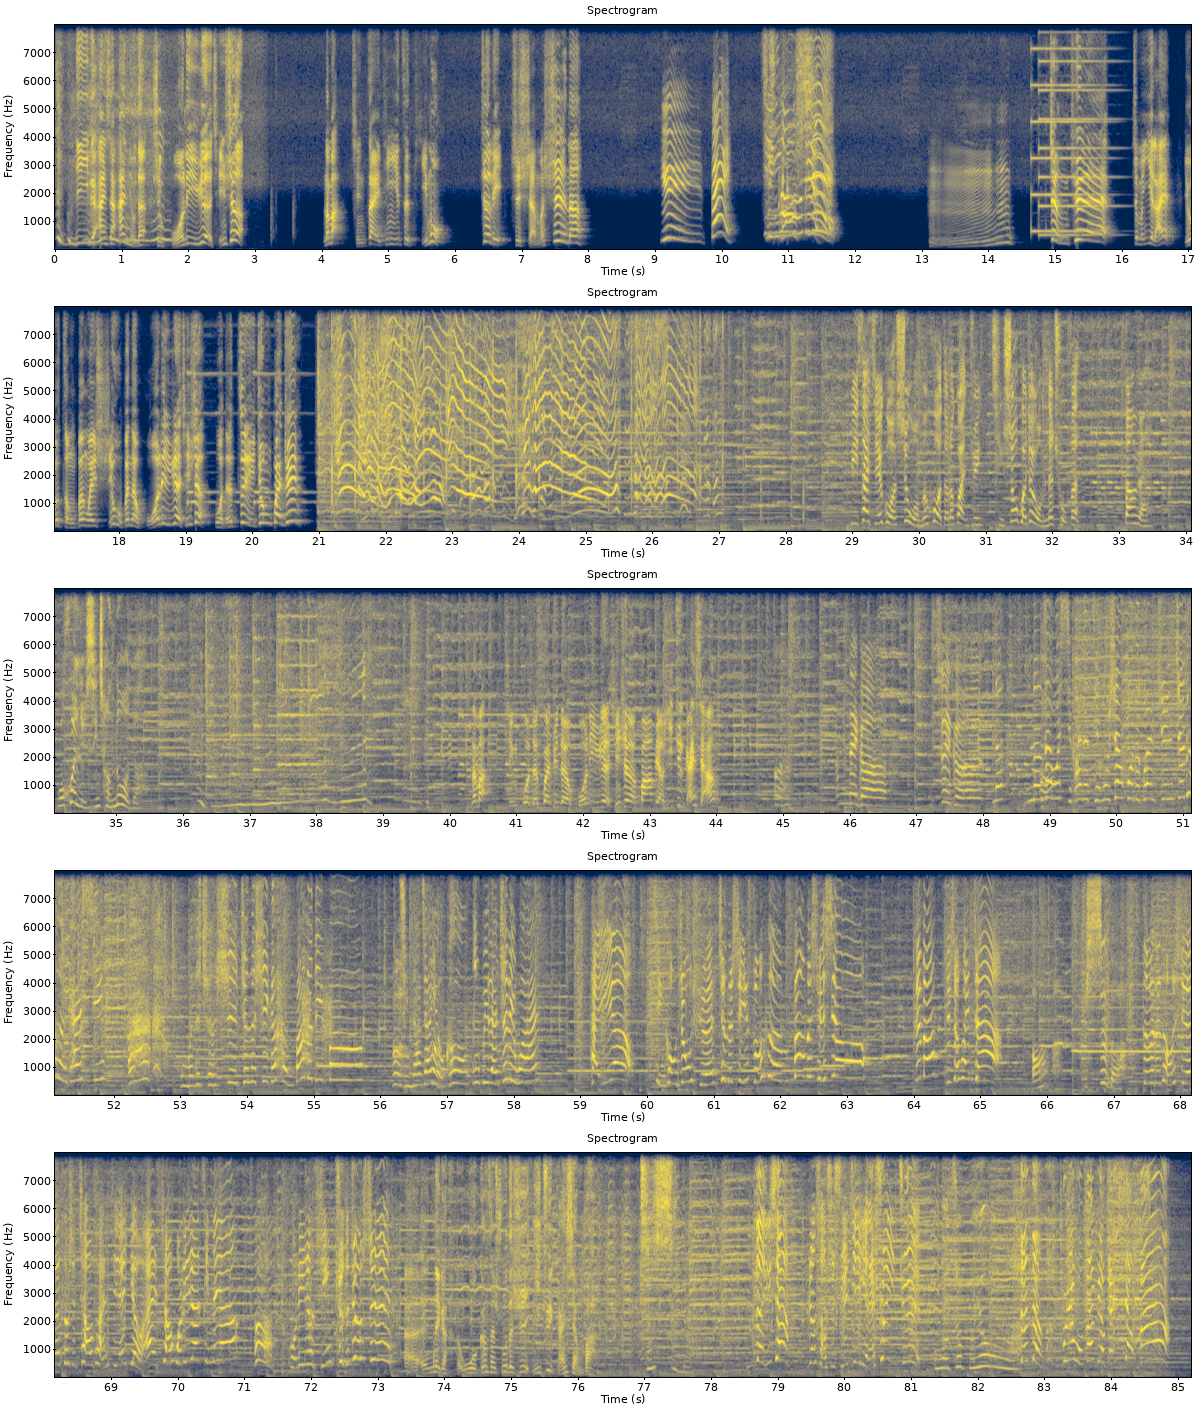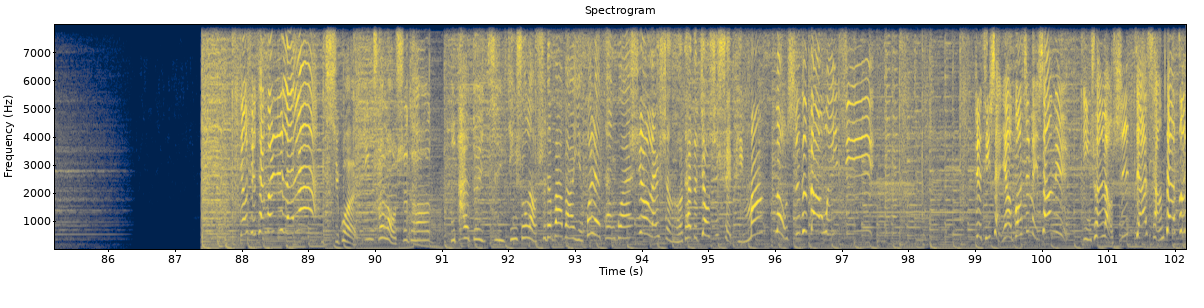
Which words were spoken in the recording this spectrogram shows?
第一个按下按钮的是活力热情社。那么，请再听一次题目，这里是什么事呢？预备，清空市。嗯，正确。这么一来，由总分为十五分的活力热情社获得最终冠军。比赛结果是我们获得了冠军，请收回对我们的处分。当然，我会履行承诺的。那么，请获得冠军的活力热情社发表一句感想。呃，那个，这个，能能在我喜欢的节目上获得冠军，真的很开心啊！我们的城市真的是一个很棒的地方哦，请大家有空务必来这里玩。还有，晴空中学真的是一所很棒的学校哦，对吧，学生会长？啊，是的，所有的同学都是超团结、有爱、超活力、热情的呀！啊，活力热情指的就是……呃，那个，我刚才说的是一句感想吧？真是的。等一下，让小石学姐也来说一句。我就不用了。等等，不让我发表感想吗？教学参观日来啦！奇怪，英川老师他不太对劲。听说老师的爸爸也会来参观，是要来审核他的教师水平吗？老师的大危机！热情闪耀光之美少女，英川老师加强大作战。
